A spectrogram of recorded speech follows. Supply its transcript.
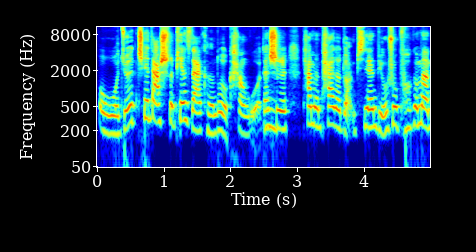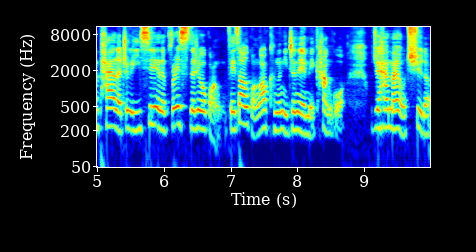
哦，我觉得这些大师的片子大家可能都有看过，但是他们拍的短片，比如说伯格曼拍了这个一系列的 Breeze 的这个广肥皂的广告，可能你真的也没看过，我觉得还蛮有趣的。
